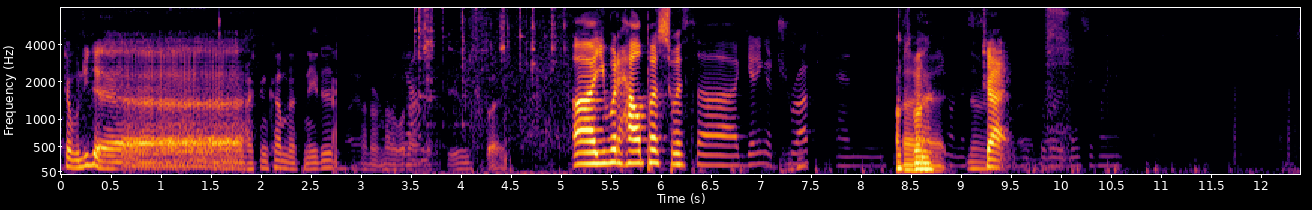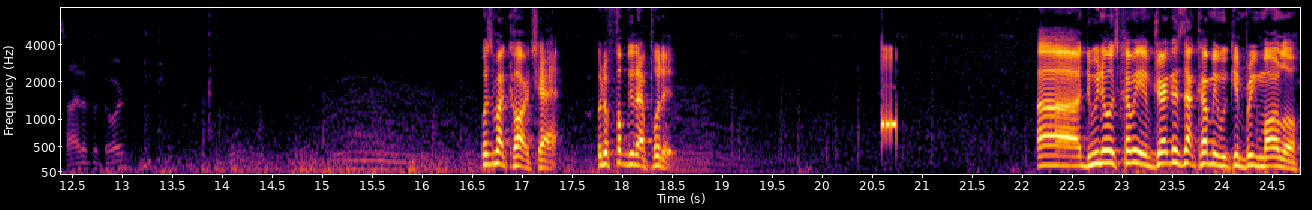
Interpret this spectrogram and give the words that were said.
Okay, we need a. I can come if needed. I don't know what I would do, but Uh, you would help us with uh getting a truck and. That's Uh, fine. working on the no. Chat. door, basically. On of a door. Where's my car, chat? Where the fuck did I put it? Uh, do we know who's coming? If Dragon's not coming, we can bring Marlo.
